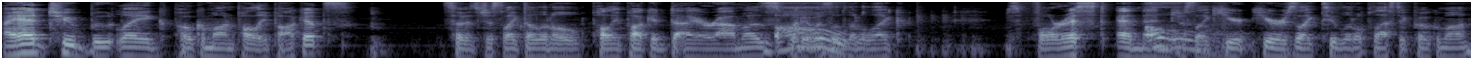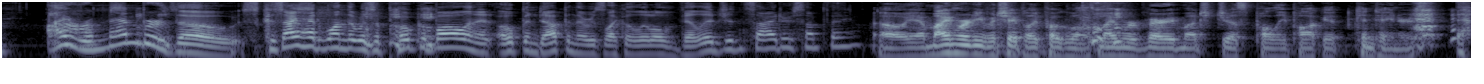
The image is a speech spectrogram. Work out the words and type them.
I had two bootleg Pokemon Polly Pockets. So it's just like the little Polly Pocket dioramas, but it was a Oh. little like just forest and then just Oh. like here here's like two little plastic Pokemon. I remember those because I had one that was a Pokeball and it opened up and there was like a little village inside or something. Oh yeah, mine weren't even shaped like Pokeballs. Mine were very much just Polly Pocket containers.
